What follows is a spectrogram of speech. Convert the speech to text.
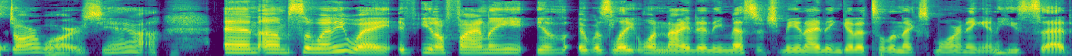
Star Wars, yeah. And um, so anyway, if you know, finally, you know, it was late one night, and he messaged me, and I didn't get it till the next morning. And he said,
